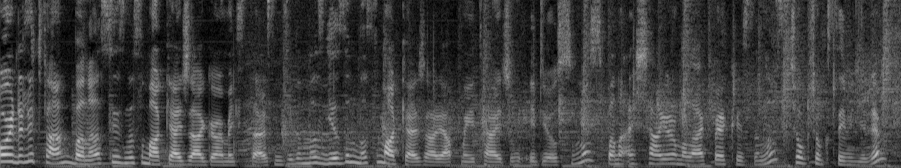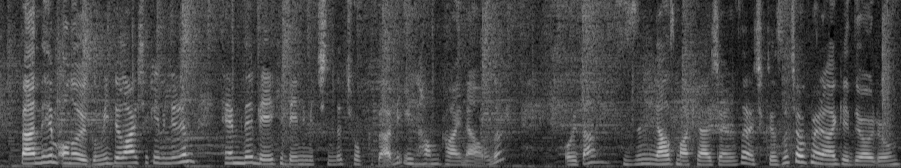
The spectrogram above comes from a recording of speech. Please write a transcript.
Bu arada lütfen bana siz nasıl makyajlar görmek istersiniz ya da yazın nasıl makyajlar yapmayı tercih ediyorsunuz? Bana aşağı yorum olarak bırakırsanız çok çok sevinirim. Ben de hem ona uygun videolar çekebilirim hem de belki benim için de çok güzel bir ilham kaynağı olur. O yüzden sizin yaz makyajlarınızı açıkçası çok merak ediyorum.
